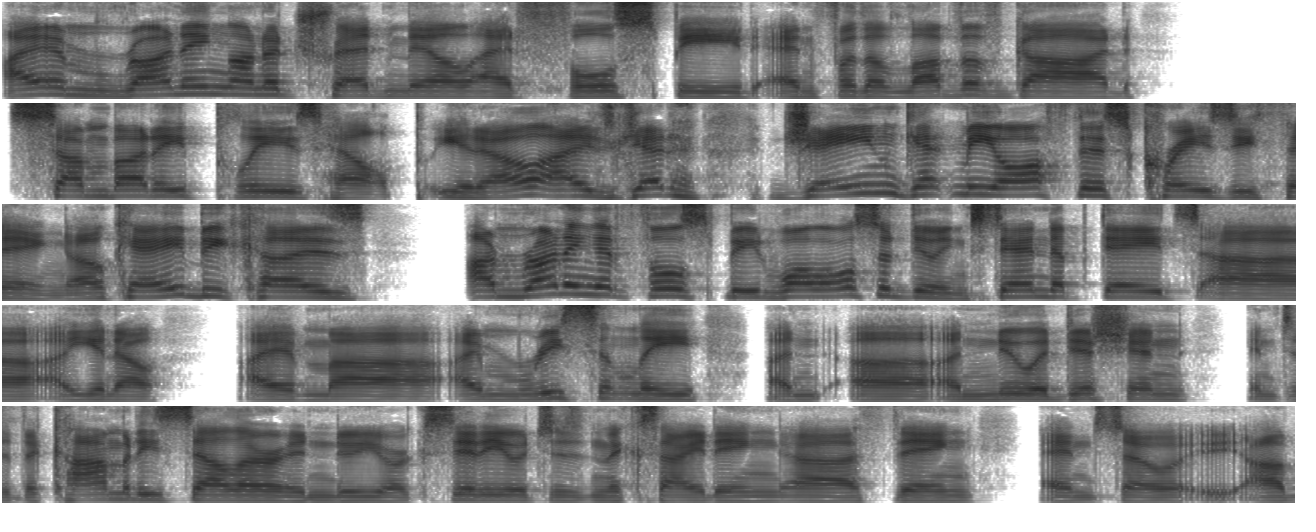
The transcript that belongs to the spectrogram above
I am running on a treadmill at full speed. And for the love of God, somebody please help. You know, I get, Jane, get me off this crazy thing, okay? Because I'm running at full speed while also doing stand up dates, uh, you know, I am uh, I'm recently an, uh, a new addition into the Comedy Cellar in New York City, which is an exciting uh, thing. And so I'll,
